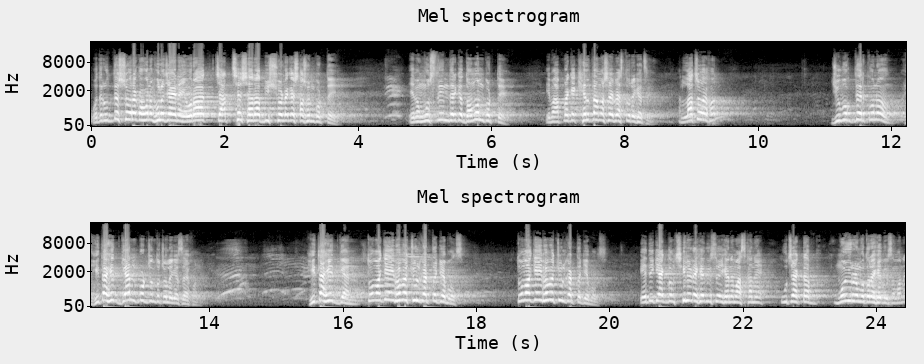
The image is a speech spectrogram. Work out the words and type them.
ওদের উদ্দেশ্য ওরা কখনো ভুলে যায় নাই। ওরা চাচ্ছে সারা বিশ্বটাকে শাসন করতে এবং মুসলিমদেরকে দমন করতে। এবং আপনাকে খেলতামাশায় ব্যস্ত রেখেছে। লাচো এখন। যুবকদের কোনো হিতাহিত জ্ঞান পর্যন্ত চলে গেছে এখন। হিতাহিত জ্ঞান। তোমাকে এইভাবে চুল কাটতে কে বলছে? তোমাকে এইভাবে চুল কাটতে কে বলছে? এদিকে একদম ছিলে রেখে দিছে এখানে মাঝখানে উঁচা একটা ময়ূরের মতো রেখে দিয়েছে মানে।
